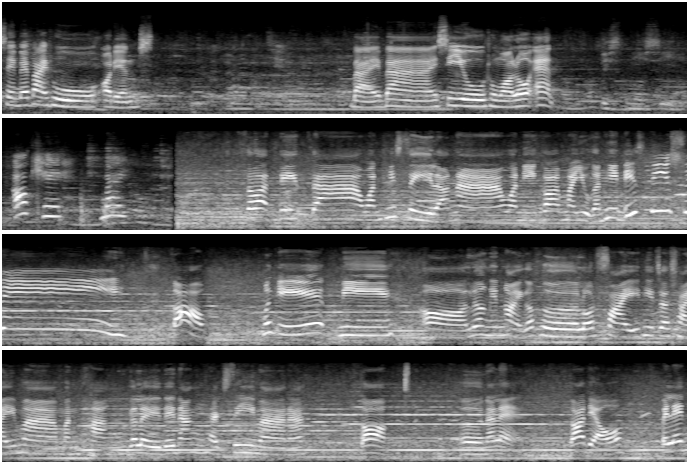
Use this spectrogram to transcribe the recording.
say bye bye to audience bye bye see you tomorrow at Disney Sea. โอเคบายส วัสดีจ้า วันที่ 4 แล้วนะ วันนี้ก็มาอยู่กันที่ดิสนีย์ซีก็เมื่อกี้มีเอ่อเรื่องนิดหน่อยก็คือรถไฟที่จะใช้มามันพังก็เลยได้นั่งแท็กซี่มานะ ก็เออนั่นแหละ ก็เดี๋ยวไปเล่น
